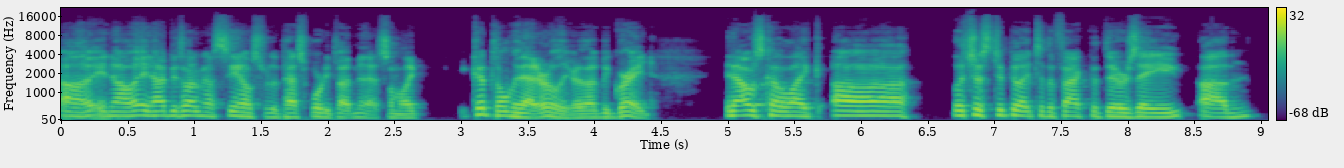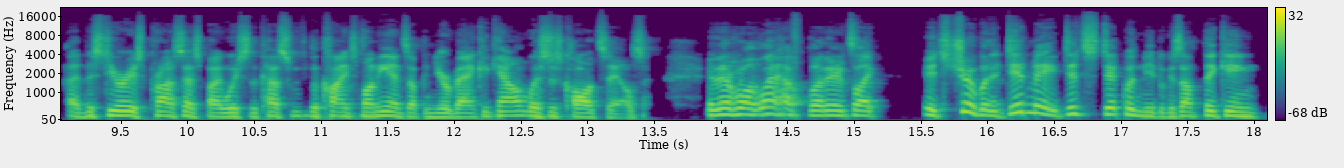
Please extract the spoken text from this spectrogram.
Uh, and, I, and i've been talking about sales for the past 45 minutes. I'm like you could have told me that earlier. That'd be great. And i was kind of like uh let's just stipulate to the fact that there's a um, a mysterious process by which the customer, the client's money ends up in your bank account. Let's just call it sales. And everyone laughed, but it's like it's true. But it did make it did stick with me because I'm thinking,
